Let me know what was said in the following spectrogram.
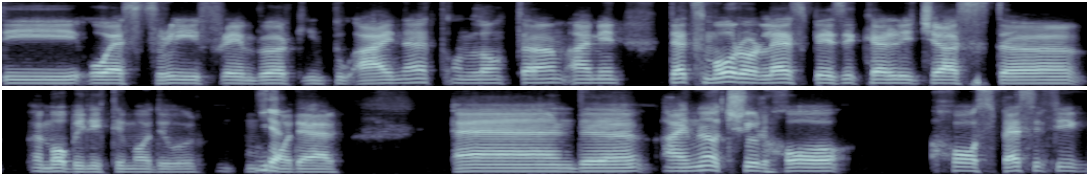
the OS3 framework into INET on long term? I mean, that's more or less basically just uh, a mobility module Yeah. model. And uh, I'm not sure how how specific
